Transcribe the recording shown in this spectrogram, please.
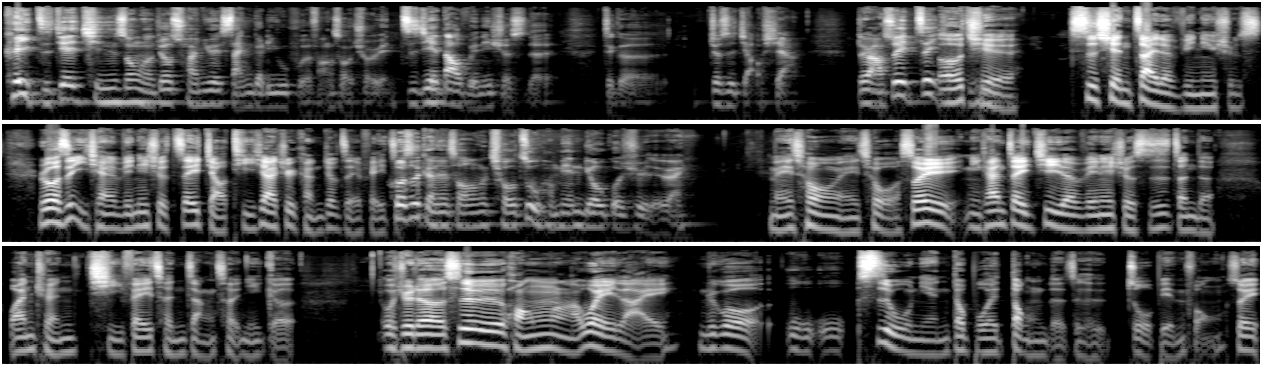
可以直接轻松的就穿越三个利物浦的防守球员，直接到 Vinicius 的这个就是脚下，对啊，所以这而且是现在的 Vinicius，如果是以前的 Vinicius，这一脚踢下去可能就直接飞走，或是可能从球柱旁边溜过去，对不对？没错，没错，所以你看这一季的 Vinicius 是真的完全起飞成长成一个，我觉得是皇马未来如果五五四五年都不会动的这个左边锋，所以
